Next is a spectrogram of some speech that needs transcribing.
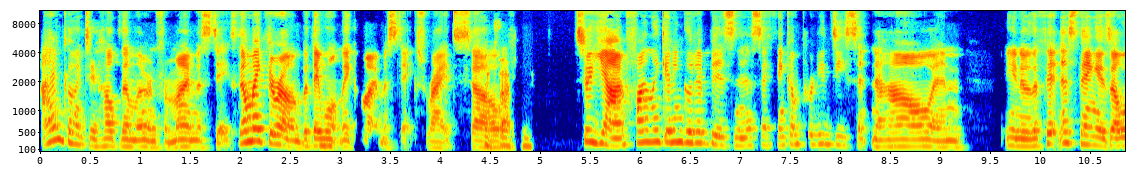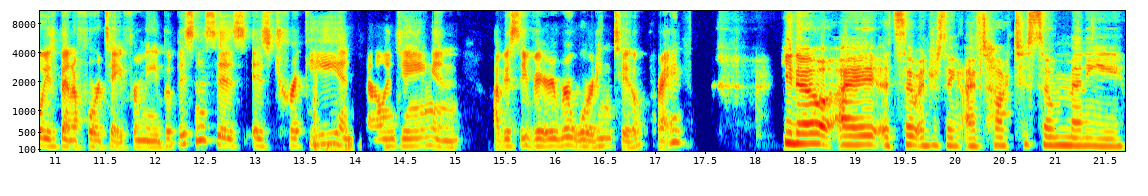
I'm going to help them learn from my mistakes. They'll make their own, but they mm-hmm. won't make my mistakes, right? So, exactly. so yeah, I'm finally getting good at business. I think I'm pretty decent now, and you know the fitness thing has always been a forte for me but business is is tricky mm-hmm. and challenging and obviously very rewarding too right? You know i it's so interesting i've talked to so many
